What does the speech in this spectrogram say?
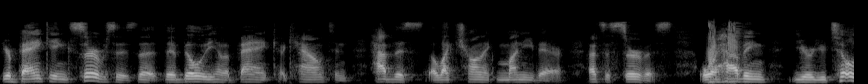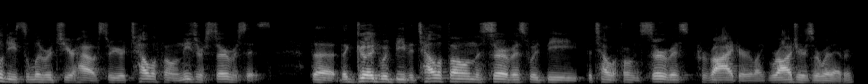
your banking services, the, the ability to have a bank account and have this electronic money there, that's a service. Or having your utilities delivered to your house or your telephone, these are services. The the good would be the telephone, the service would be the telephone service provider, like Rogers or whatever.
